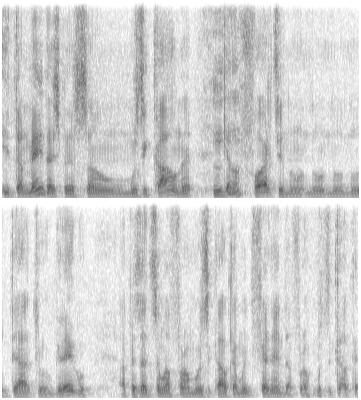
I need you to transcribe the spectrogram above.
e, também da expressão musical, né? Uhum. que era forte no, no, no, no, teatro grego, apesar de ser uma forma musical que é muito diferente da forma musical que,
